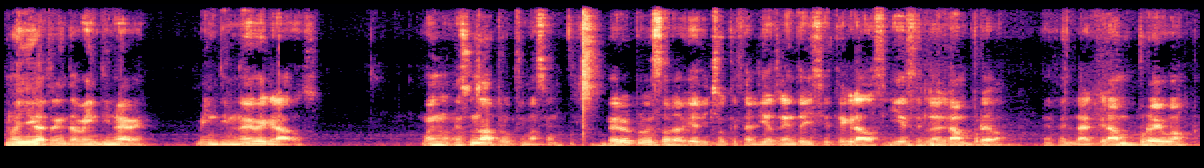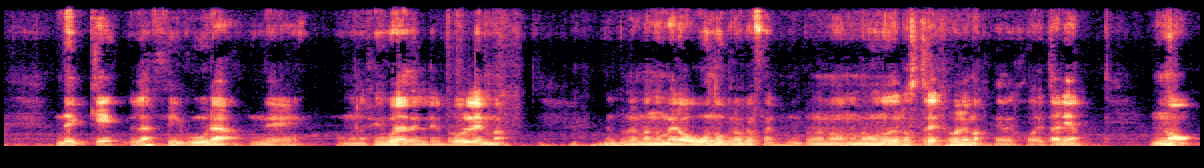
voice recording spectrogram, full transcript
No llega a 30, 29. 29 grados. Bueno, es una aproximación, pero el profesor había dicho que salía 37 grados y esa es la gran prueba. Esa es la gran prueba de que la figura, de, la figura del, del problema, el problema número uno creo que fue, el problema número uno de los tres problemas que dejó de tarea, no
